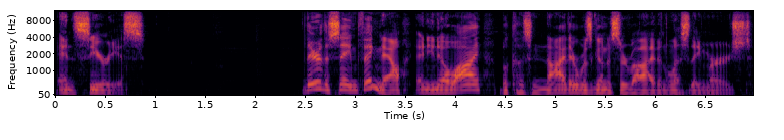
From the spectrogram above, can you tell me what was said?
and Sirius. They're the same thing now, and you know why? Because neither was going to survive unless they merged.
